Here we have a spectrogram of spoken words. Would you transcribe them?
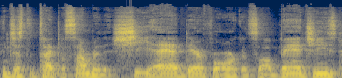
and just the type of summer that she had there for Arkansas Banshees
